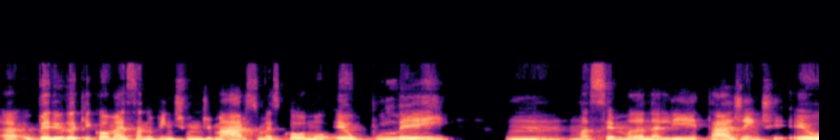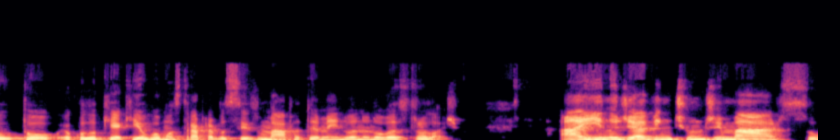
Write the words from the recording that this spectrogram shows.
Uh, o período aqui começa no 21 de março, mas como eu pulei um, uma semana ali, tá, gente? Eu, tô, eu coloquei aqui, eu vou mostrar para vocês o mapa também do Ano Novo Astrológico. Aí, no dia 21 de março,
